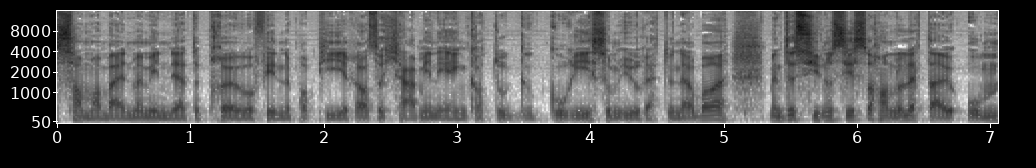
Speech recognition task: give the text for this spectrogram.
samarbeider med myndigheter, prøver å finne papirer, altså kommer inn i en kategori som ureturnerbare. Men til syvende og sist så handler dette jo om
